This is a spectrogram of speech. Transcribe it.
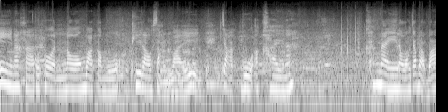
นี่นะคะทุกคนน้องวากามุที่เราสั่งไว้จากบูอาไคนะ ข้างในน้องจะแบบว่า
